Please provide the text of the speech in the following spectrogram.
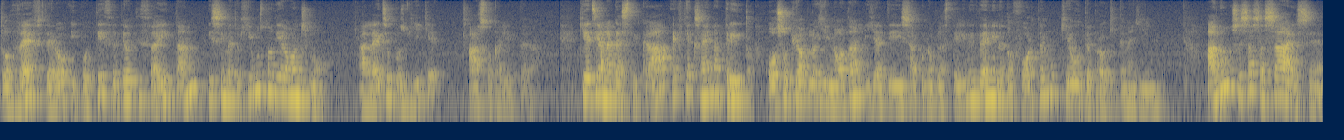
Το δεύτερο υποτίθεται ότι θα ήταν η συμμετοχή μου στον διαγωνισμό. Αλλά έτσι όπως βγήκε, άστο καλύτερα. Και έτσι αναγκαστικά έφτιαξα ένα τρίτο. Όσο πιο απλό γινόταν, γιατί η σαπουνοπλαστελίνη δεν είναι το φόρτε μου και ούτε πρόκειται να γίνει. Αν όμως εσάς σας άρεσε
